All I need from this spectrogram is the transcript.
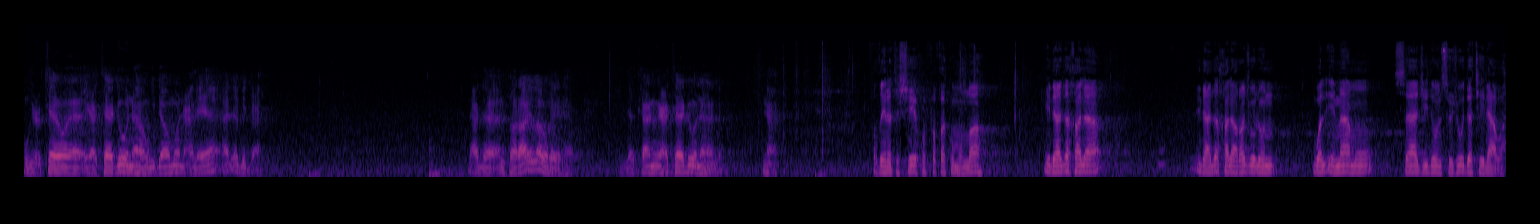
ويعتادونها ويداومون عليها هذا بدعة. بعد الفرائض أو غيرها إذا كانوا يعتادون هذا. نعم. فضيلة الشيخ وفقكم الله إذا دخل إذا دخل رجل والإمام ساجد سجود تلاوة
